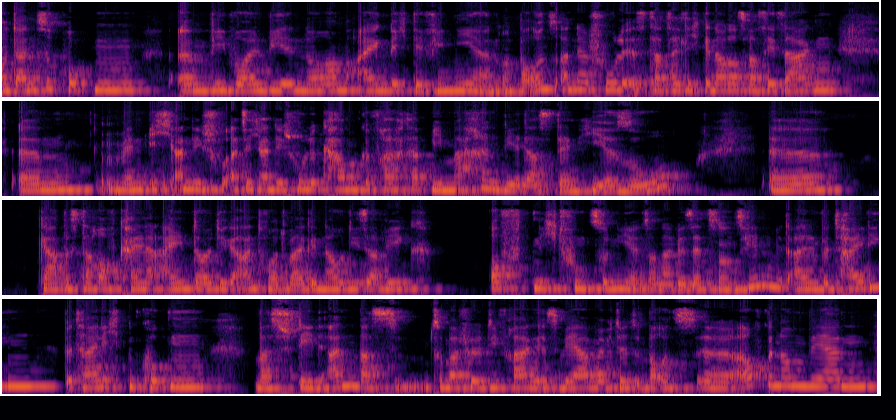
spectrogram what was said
Und dann zu gucken, ähm, wie wollen wir Norm eigentlich definieren. Und bei uns an der Schule ist tatsächlich genau das, was Sie sagen. Ähm, wenn ich an die als ich an die Schule kam und gefragt habe, wie machen wir das denn hier so, äh, gab es darauf keine eindeutige Antwort, weil genau dieser Weg oft nicht funktioniert, sondern wir setzen uns hin mit allen Beteiligten Beteiligten gucken, was steht an, was zum Beispiel die Frage ist, wer möchte bei uns äh, aufgenommen werden.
